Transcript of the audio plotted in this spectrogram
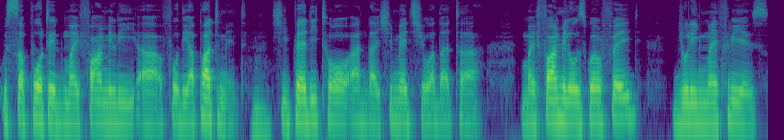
who supported my family uh, for the apartment. She paid it all and uh, she made sure that uh, my family was well fed during my three years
